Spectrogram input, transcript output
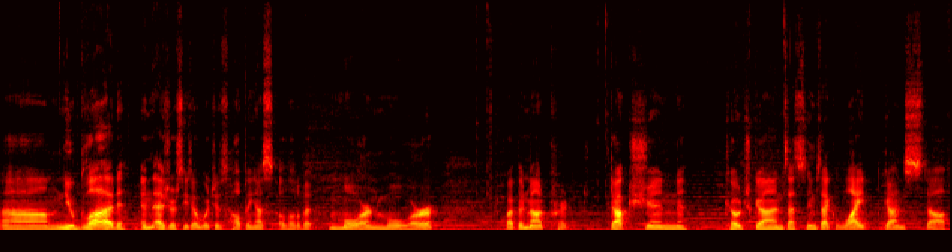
Um, new blood in Ejercito, which is helping us a little bit more and more. Weapon mount production. Coach guns. That seems like light gun stuff.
